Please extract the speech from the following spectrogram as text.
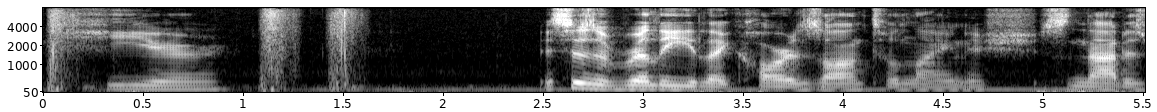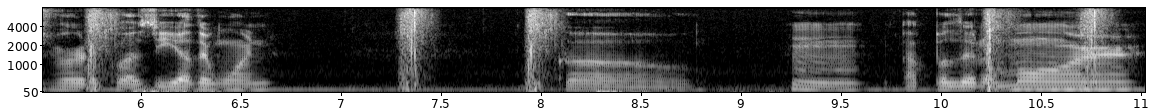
And here this is a really like horizontal line-ish. It's not as vertical as the other one. Go hmm up a little more.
